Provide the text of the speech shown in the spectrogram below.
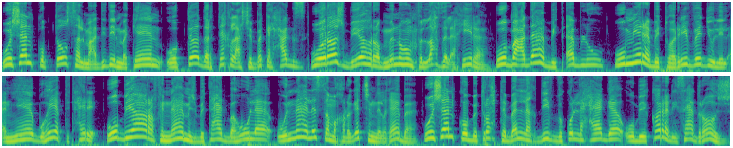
وشانكو بتوصل مع ديدي المكان وبتقدر تخلع شباك الحجز وراج بيهرب منهم في اللحظة الأخيرة. وبعدها بيتقابلوا وميرا بتوريه فيديو للأنياب وهي بتتحرق. وبيعرف إنها مش بتاعت بهولة وإنها لسه ما خرجتش من الغابة. وشانكو بتروح تبلغ ديف بكل حاجة وبيقرر يساعد راج.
